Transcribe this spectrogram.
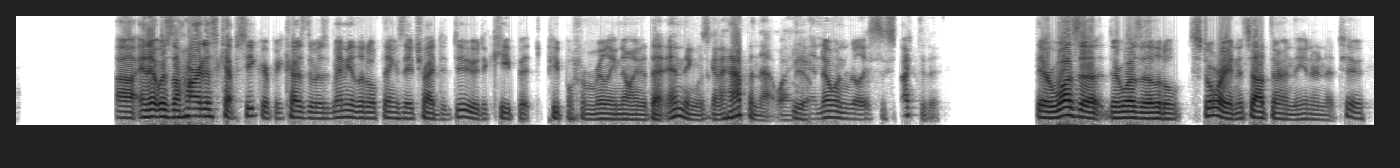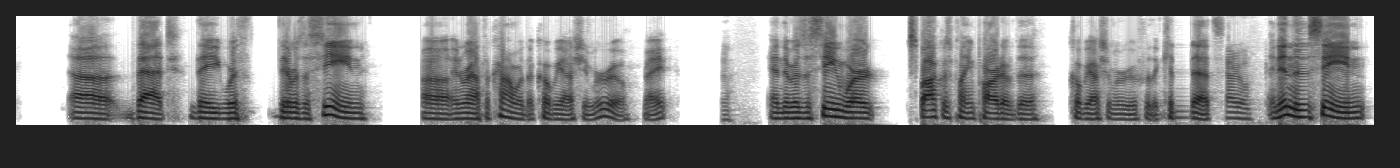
uh, and it was the hardest kept secret because there was many little things they tried to do to keep it people from really knowing that that ending was going to happen that way, yeah. and no one really suspected it. There was a there was a little story, and it's out there on the internet too, uh, that they were there was a scene uh, in Wrath of Khan with the Kobayashi Maru, right? Yeah. And there was a scene where Spock was playing part of the Kobayashi Maru for the cadets. And in the scene,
